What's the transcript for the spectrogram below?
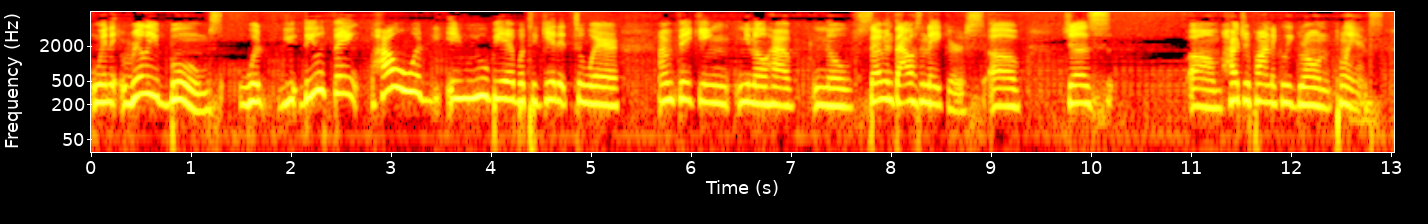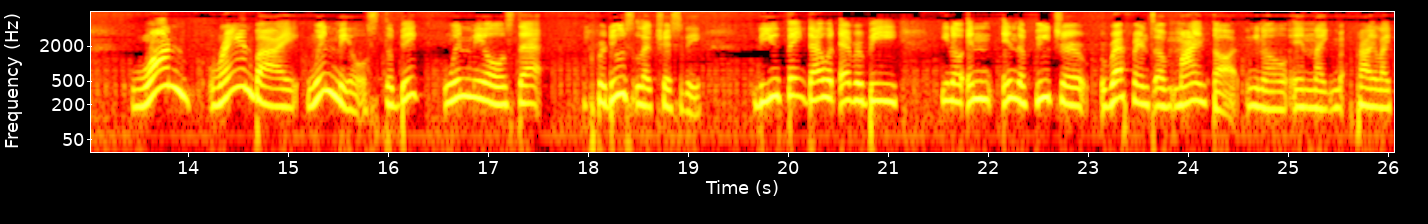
when it really booms, would you, do you think, how would you be able to get it to where I'm thinking, you know, have, you know, 7,000 acres of just um, hydroponically grown plants run ran by windmills, the big windmills that produce electricity. Do you think that would ever be, you know, in in the future reference of mind thought, you know, in like probably like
